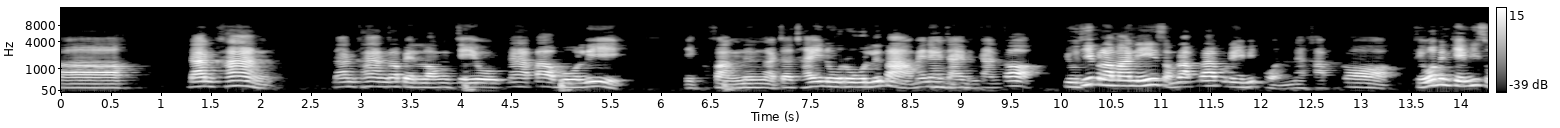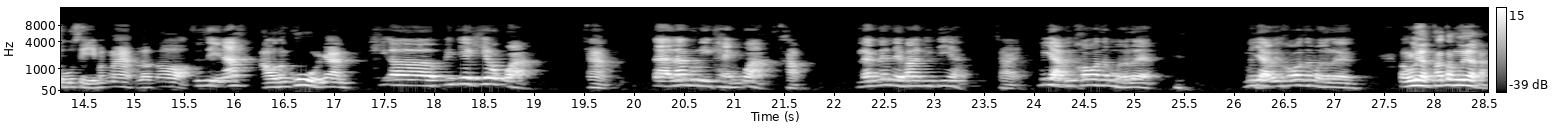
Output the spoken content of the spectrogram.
อ่าด้านข้าง ด้านข้างก็เป็นลองจิลหน้าเป้าโบลี่ อีกฝั่งหนึ่งอาจจะใช้นูรูนหรือเปล่าไม่แน่ใจเหมือนกันก็อยู่ที่ประมาณนี้สำหรับราชบุรีมิตรผลนะครับ ก็ถือว่าเป็นเกมที่สูสีมากๆ แล้วก็สูสีนะ เอาทั้งคู่เหมือนกันเอ่อพี่เตี้ยเขี้ยวกว่าอ่าแต่ราชบุรีแข็งกว่าครับ และเล่นในบ้านพี่เตี้ยใช่ไม่อยากวิเคราะห์ว่าเสมอเลย ไม่อยากวิเคราะห์ว่าเสมอเลย ต้องเลือกถ้าต้องเลือกอะ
